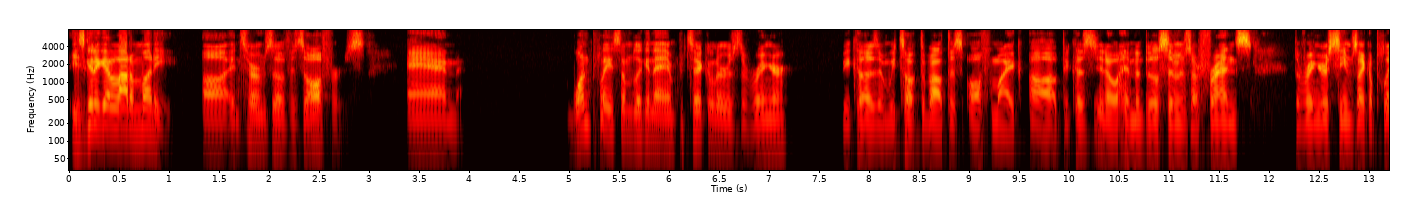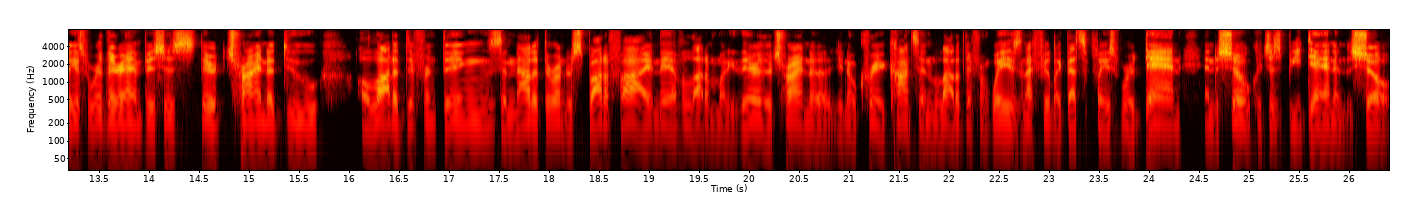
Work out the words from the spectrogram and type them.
he's gonna get a lot of money uh, in terms of his offers, and one place I'm looking at in particular is the Ringer, because and we talked about this off mic, uh, because you know him and Bill Simmons are friends. The Ringer seems like a place where they're ambitious. They're trying to do a lot of different things and now that they're under spotify and they have a lot of money there they're trying to you know create content in a lot of different ways and i feel like that's a place where dan and the show could just be dan and the show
